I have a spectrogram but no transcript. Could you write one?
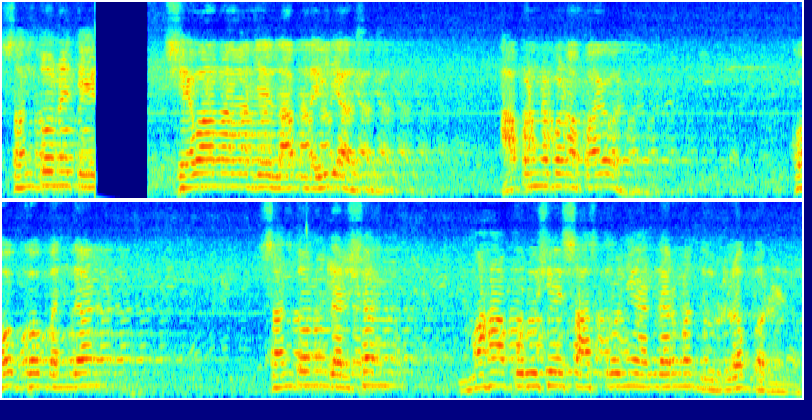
સંતોને તે સેવાના જે લાભ લઈ રહ્યા છે, આપણને પણ અપાયો છે. ખૂબ ખૂબ બંધન સંતોનું દર્શન મહાપુરુષે શાસ્ત્રોની અંદરમાં દુર્લભ વર્ણ્યું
